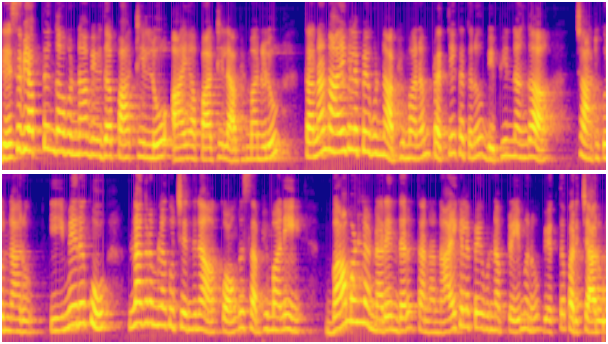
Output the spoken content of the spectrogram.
దేశవ్యాప్తంగా ఉన్న వివిధ పార్టీల్లో ఆయా పార్టీల అభిమానులు తన నాయకులపై ఉన్న అభిమానం ప్రత్యేకతను విభిన్నంగా చాటుకున్నారు. ఈ మేరకు నగరంలకు చెందిన కాంగ్రెస్ అభిమాని బామళ్ళ నరేందర్ తన నాయకులపై ఉన్న ప్రేమను వ్యక్తపరిచారు.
